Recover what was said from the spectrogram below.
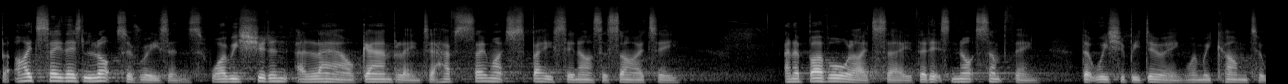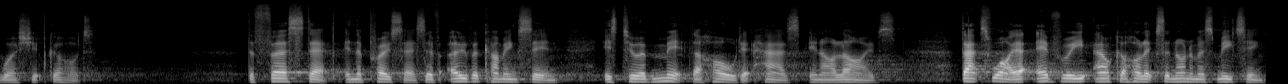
but I'd say there's lots of reasons why we shouldn't allow gambling to have so much space in our society. And above all, I'd say that it's not something that we should be doing when we come to worship God. The first step in the process of overcoming sin is to admit the hold it has in our lives that's why at every Alcoholics Anonymous meeting,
